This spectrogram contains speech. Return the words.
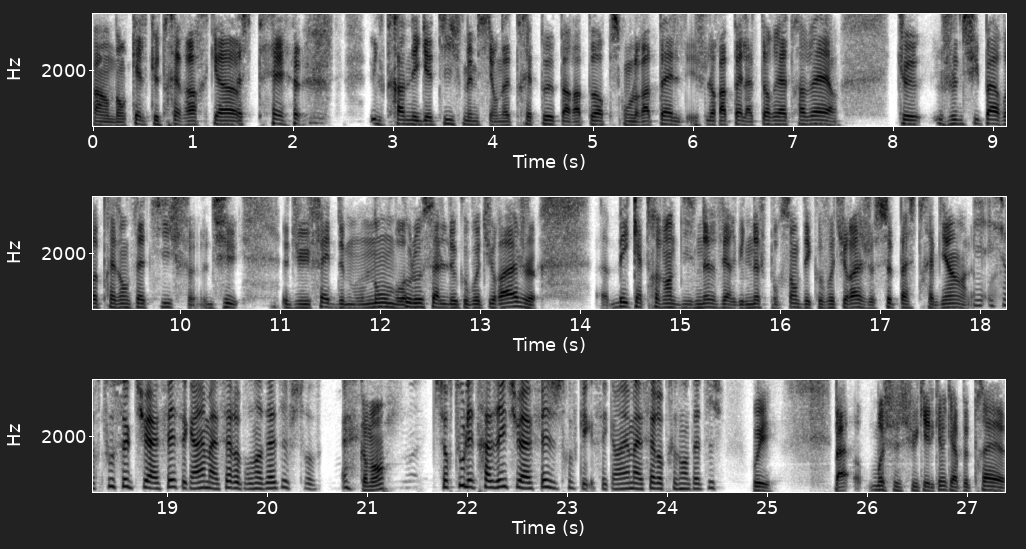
enfin dans quelques très rares cas, l'aspect ultra négatif, même s'il y en a très peu par rapport, puisqu'on le rappelle, et je le rappelle à tort et à travers, que je ne suis pas représentatif du, du fait de mon nombre colossal de covoiturage, mais 99,9% des covoiturages se passent très bien. Et, et surtout ceux que tu as fait, c'est quand même assez représentatif, je trouve. Comment? Surtout les trajets que tu as fait, je trouve que c'est quand même assez représentatif. Oui. Bah, moi, je suis quelqu'un qui a à peu près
